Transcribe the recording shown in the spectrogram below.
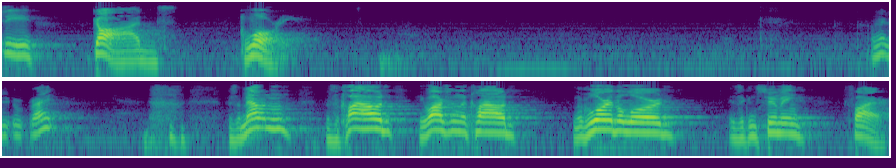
see God's glory. Right? there's a mountain, there's a cloud, he walks in the cloud, the glory of the Lord is a consuming fire.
